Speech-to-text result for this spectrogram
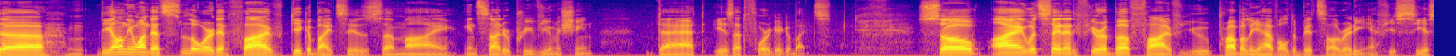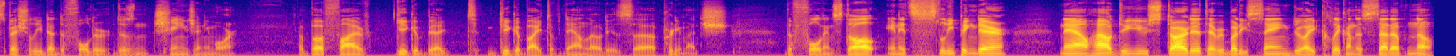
uh, the only one that's lower than 5 gigabytes is uh, my Insider Preview machine that is at 4 gigabytes. So I would say that if you're above 5, you probably have all the bits already if you see especially that the folder doesn't change anymore. Above 5 gigabyte, gigabyte of download is uh, pretty much the full install and it's sleeping there. Now, how do you start it? Everybody's saying, do I click on the setup? No.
